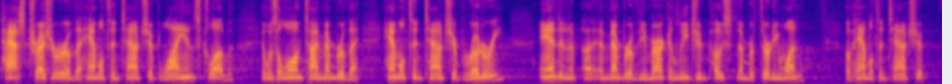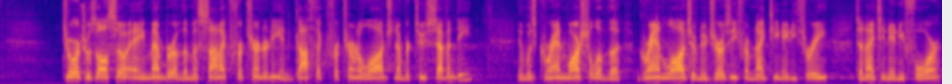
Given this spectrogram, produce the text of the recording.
past treasurer of the Hamilton Township Lions Club and was a longtime member of the Hamilton Township Rotary and an, a, a member of the American Legion Post number 31 of Hamilton Township. George was also a member of the Masonic Fraternity and Gothic Fraternal Lodge number 270 and was Grand Marshal of the Grand Lodge of New Jersey from 1983 to 1984,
